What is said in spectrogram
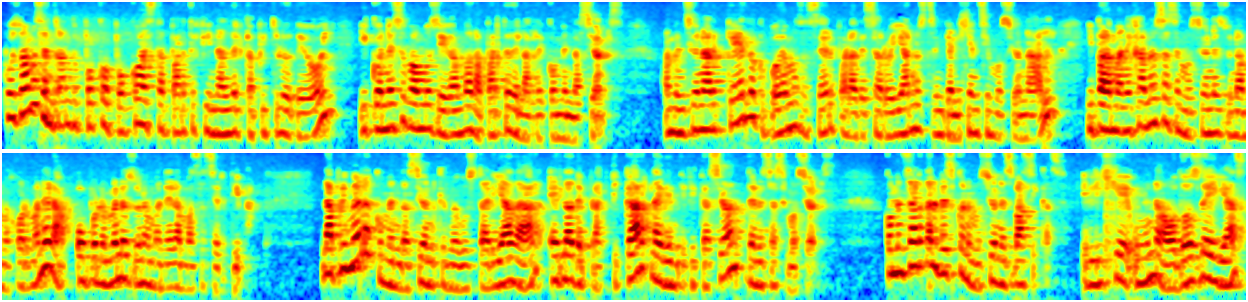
Pues vamos entrando poco a poco a esta parte final del capítulo de hoy y con eso vamos llegando a la parte de las recomendaciones a mencionar qué es lo que podemos hacer para desarrollar nuestra inteligencia emocional y para manejar nuestras emociones de una mejor manera, o por lo menos de una manera más asertiva. La primera recomendación que me gustaría dar es la de practicar la identificación de nuestras emociones. Comenzar tal vez con emociones básicas. Elige una o dos de ellas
